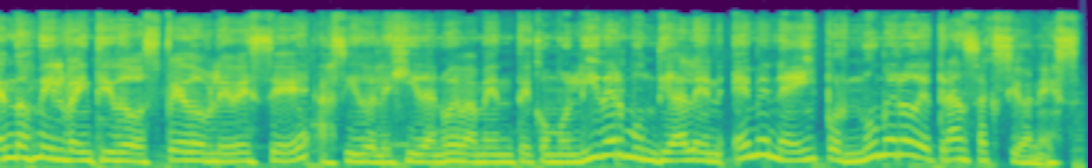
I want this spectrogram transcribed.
En 2022, PwC ha sido elegida nuevamente como líder mundial en MA por número de transacciones.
